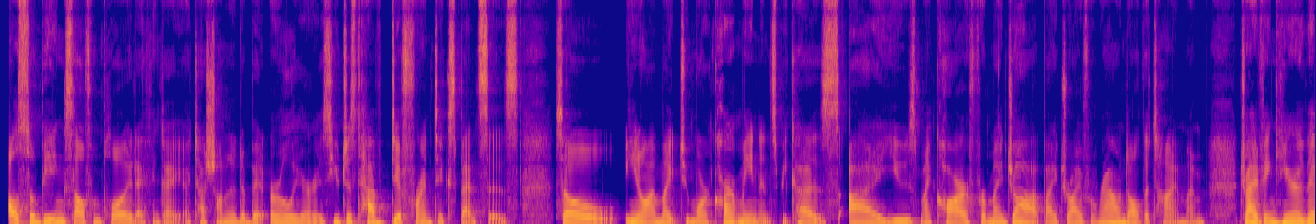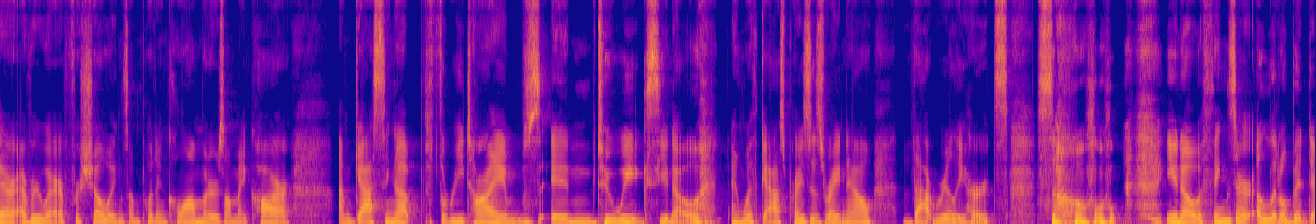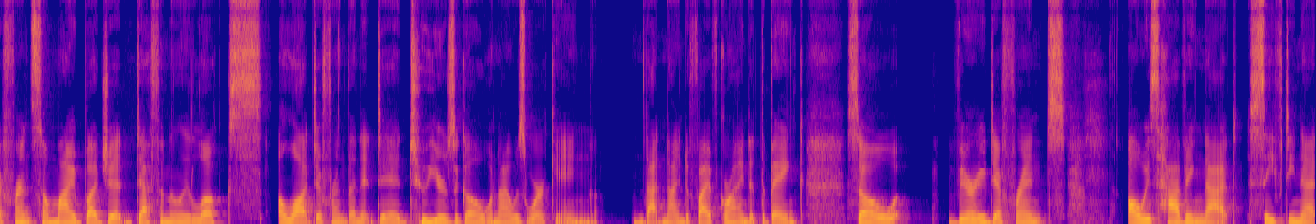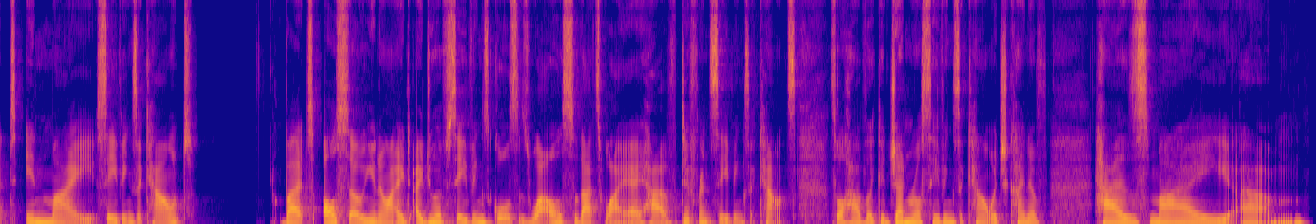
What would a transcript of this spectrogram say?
also being self-employed i think I, I, touched on it a bit earlier is you just have different expenses. So you know i might do more car maintenance because i use my car for my job. I drive around all the time. I'm driving here there everywhere for showings. I'm putting kilometers on my car I'm gassing up three times in two weeks, you know? And with gas prices right now, that really hurts. So, you know, things are a little bit different. So, my budget definitely looks a lot different than it did two years ago when I was working that nine to five grind at the bank. So, very different. Always having that safety net in my savings account but also, you know, I, I do have savings goals as well. So that's why I have different savings accounts. So I'll have like a general savings account, which kind of has my, um,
